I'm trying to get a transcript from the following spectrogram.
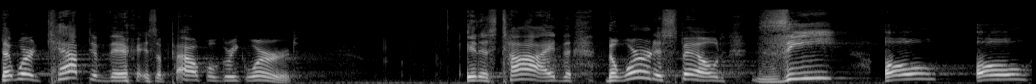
That word captive there is a powerful Greek word. It is tied, the, the word is spelled Z O O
